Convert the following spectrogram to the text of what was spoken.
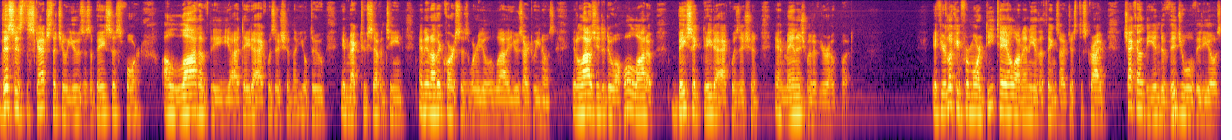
This is the sketch that you'll use as a basis for a lot of the uh, data acquisition that you'll do in MEC 217 and in other courses where you'll uh, use Arduinos. It allows you to do a whole lot of basic data acquisition and management of your output. If you're looking for more detail on any of the things I've just described, check out the individual videos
